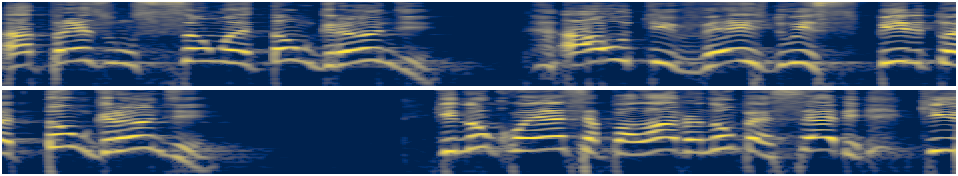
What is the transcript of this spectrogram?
a presunção é tão grande, a altivez do espírito é tão grande, que não conhece a palavra, não percebe que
